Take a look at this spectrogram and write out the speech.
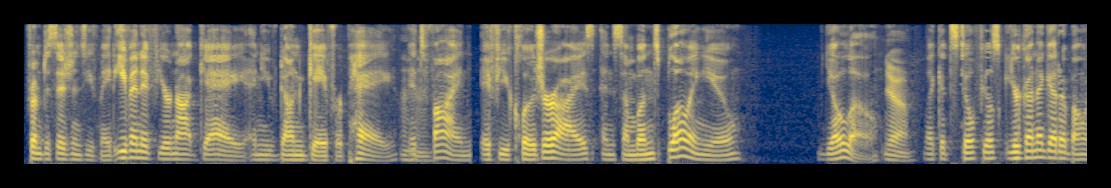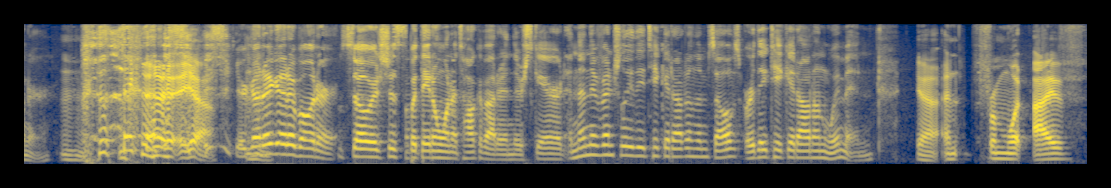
from decisions you've made. Even if you're not gay and you've done gay for pay, it's mm-hmm. fine. If you close your eyes and someone's blowing you, YOLO. yeah. Like it still feels you're gonna get a boner. Mm-hmm. yeah. You're gonna mm-hmm. get a boner. So it's just, but they don't want to talk about it and they're scared. And then eventually they take it out on themselves or they take it out on women. Yeah, and from what I've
